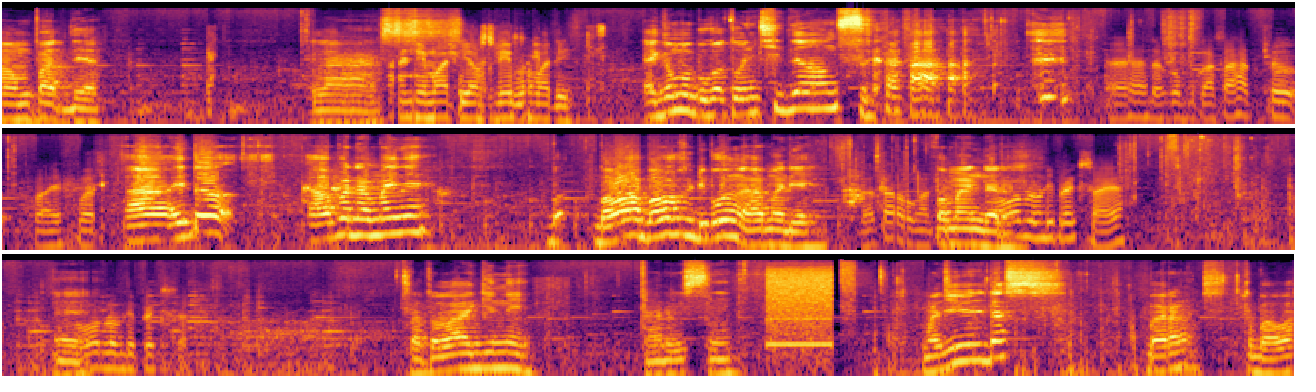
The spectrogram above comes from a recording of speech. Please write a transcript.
Empat dia. Kelas. Ini mati yang sniper mati. Eh gue mau buka kunci dong. Eh, udah gua buka satu private. Eh, itu apa namanya? Ba- Bawah bawah dibuka nggak sama dia? Gak tahu. Commander. Gua belum diperiksa ya. Eh, Gua belum diperiksa. satu lagi nih. Harusnya. Maju das. Bareng ke bawah.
